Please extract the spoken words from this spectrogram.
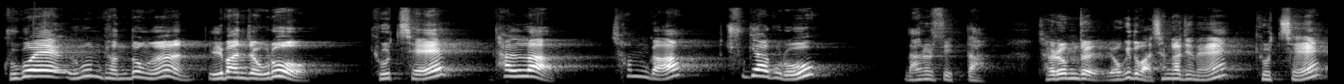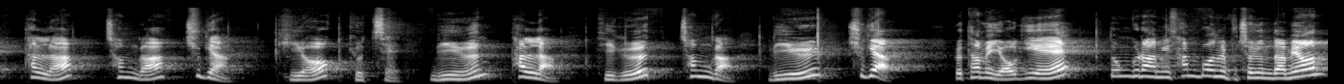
국어의 의문 변동은 일반적으로 교체, 탈락, 첨가, 축약으로 나눌 수 있다. 자, 여러분들 여기도 마찬가지네. 교체, 탈락, 첨가, 축약, 기억, 교체, 니은, 탈락, 디귿, 첨가, 리을, 축약. 그렇다면 여기에 동그라미 3번을 붙여준다면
